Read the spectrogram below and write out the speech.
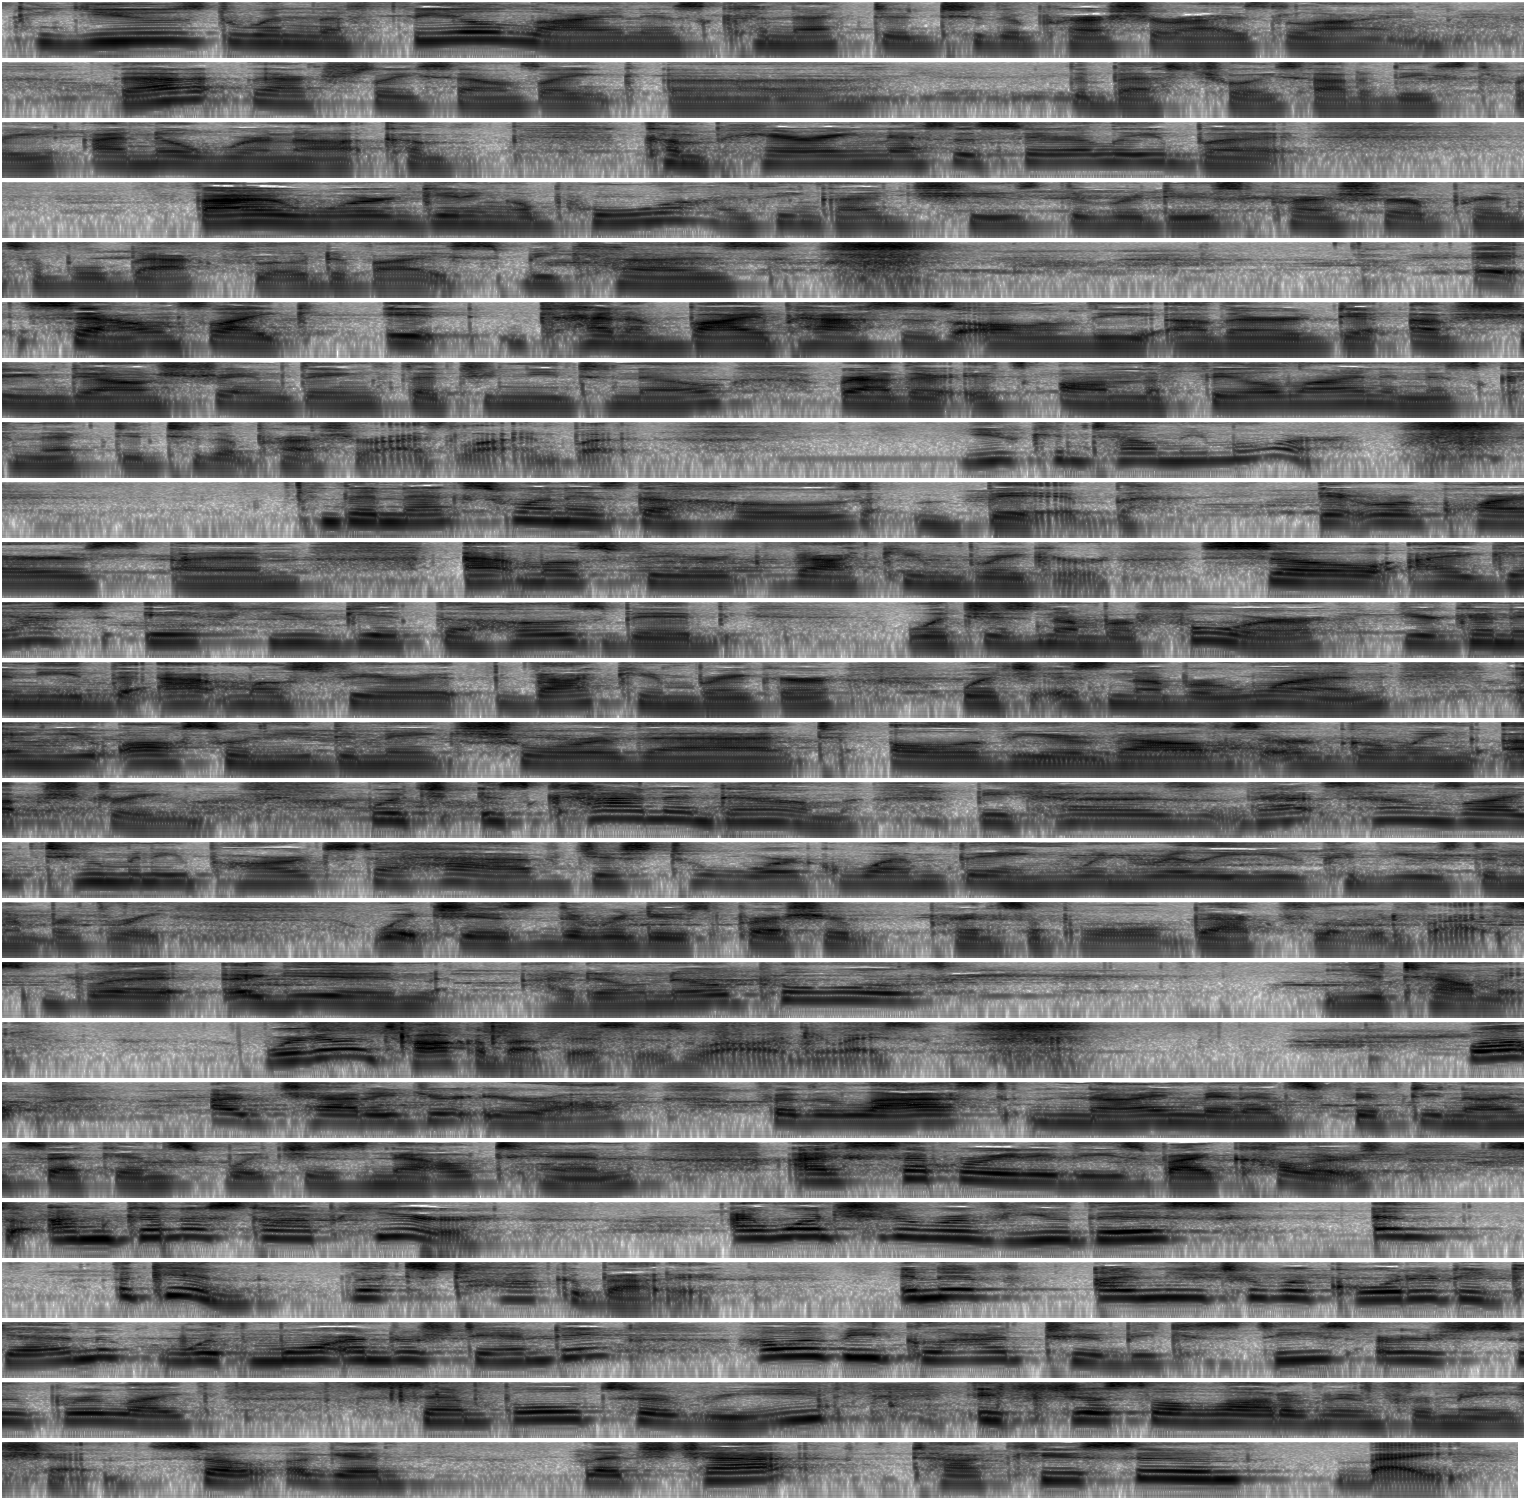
Used when the field line is connected to the pressurized line. That actually sounds like uh, the best choice out of these three. I know we're not com- comparing necessarily, but if I were getting a pool, I think I'd choose the reduced pressure principle backflow device because it sounds like it kind of bypasses all of the other upstream downstream things that you need to know. Rather it's on the field line and it's connected to the pressurized line but you can tell me more. The next one is the hose bib. It requires an atmospheric vacuum breaker. So i guess if you get the hose bib which is number four, you're going to need the atmospheric vacuum breaker, which is number one. And you also need to make sure that all of your valves are going upstream, which is kind of dumb because that sounds like too many parts to have just to work one thing when really you could use the number three. Which is the reduced pressure principle backflow device. But again, I don't know pools. You tell me. We're going to talk about this as well, anyways. Well, I've chatted your ear off for the last 9 minutes 59 seconds, which is now 10. I separated these by colors, so I'm gonna stop here. I want you to review this and again, let's talk about it. And if I need to record it again with more understanding, I would be glad to because these are super like simple to read. It's just a lot of information. So again, let's chat. Talk to you soon. Bye.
